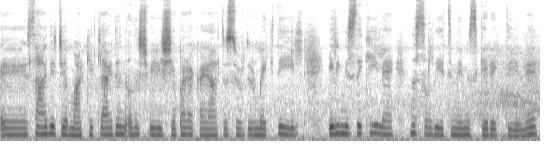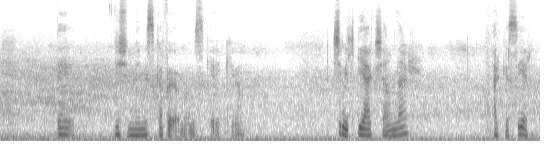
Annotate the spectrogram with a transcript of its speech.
eee, sadece marketlerden alışveriş yaparak hayatı sürdürmek değil, elimizdekiyle nasıl yetinmemiz gerektiğini de düşünmemiz, kafa yormamız gerekiyor. Şimdilik iyi akşamlar. Arkası yarın.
